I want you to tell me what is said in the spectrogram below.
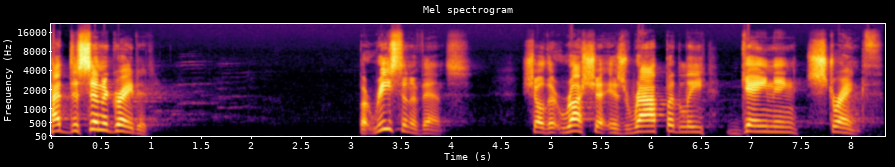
had disintegrated. But recent events show that Russia is rapidly gaining strength.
